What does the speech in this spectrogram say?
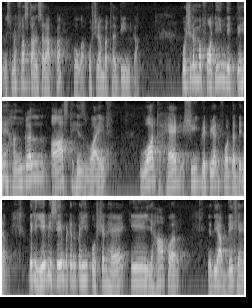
तो इसमें फ़र्स्ट आंसर आपका होगा क्वेश्चन नंबर थर्टीन का। क्वेश्चन नंबर फोर्टीन देखते हैं। Hangal asked his wife what had she prepare for the dinner देखिए, ये भी सेम पैटर्न पर ही क्वेश्चन है कि यहाँ पर यदि आप देखें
